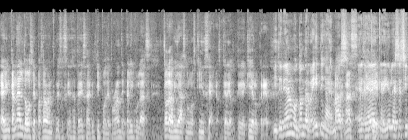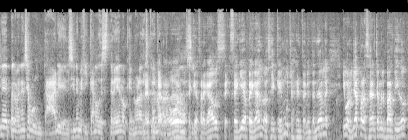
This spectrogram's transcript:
en Canal 2 le pasaban ese, ese, tipo de programas de películas todavía hace unos 15 años, creo, que quiero creer. Y tenían un montón de rating además. era increíble ese cine de permanencia voluntaria, el cine mexicano de estreno que no era de la estreno. época de oro, no sé qué fregados, seguía pegando, así que mucha gente debe entenderle. Y bueno, ya para cerrar el tema del partido,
